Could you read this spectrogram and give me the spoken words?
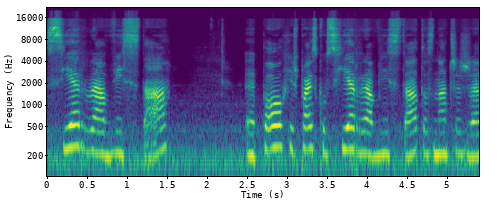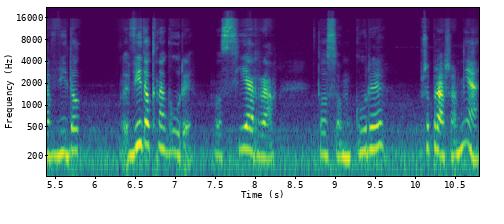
Sierra Vista. Yy, Po hiszpańsku Sierra Vista to znaczy, że widok, widok na góry, bo Sierra to są góry, przepraszam, nie.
